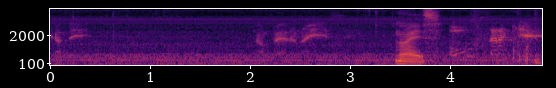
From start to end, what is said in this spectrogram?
Cadê? Não, pera, não é esse. Não é esse. Ou será que é?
